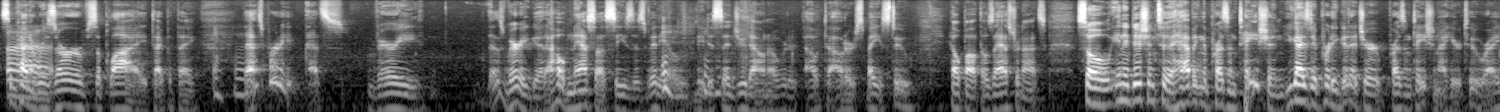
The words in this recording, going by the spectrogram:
some kind Uh. of reserve supply type of thing. Mm-hmm. That's pretty, that's very, that's very good. I hope NASA sees this video. Need to send you down over to, out to outer space too, help out those astronauts. So in addition to having the presentation, you guys did pretty good at your presentation, I hear too, right?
